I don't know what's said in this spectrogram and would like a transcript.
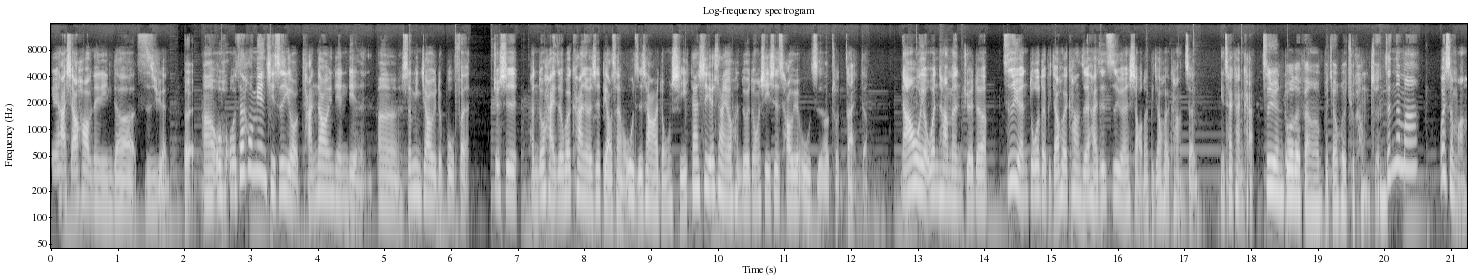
因为他消耗了您的资源。对，呃，我我在后面其实有谈到一点点，呃，生命教育的部分，就是很多孩子会看的是表层物质上的东西，但世界上有很多东西是超越物质而存在的。然后我有问他们，觉得资源多的比较会抗争，还是资源少的比较会抗争？你猜看看，资源多的反而比较会去抗争。真的吗？为什么？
